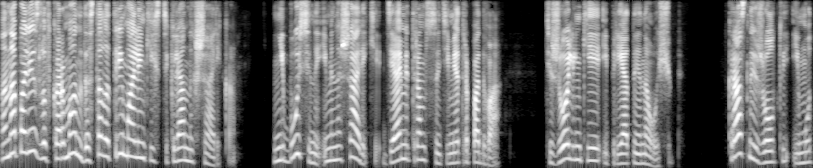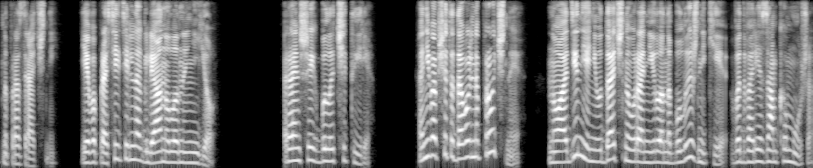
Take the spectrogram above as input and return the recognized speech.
Она полезла в карман и достала три маленьких стеклянных шарика. Не бусины, именно шарики, диаметром сантиметра по два. Тяжеленькие и приятные на ощупь. Красный, желтый и мутно-прозрачный. Я вопросительно глянула на нее. Раньше их было четыре. Они вообще-то довольно прочные, но один я неудачно уронила на булыжнике во дворе замка мужа,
